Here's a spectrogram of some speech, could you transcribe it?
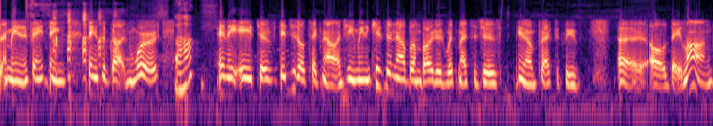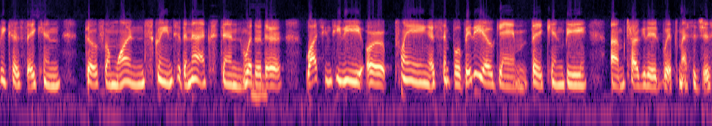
I mean, if anything, things have gotten worse Uh huh. in the age of digital technology. I mean, kids are now bombarded with messages, you know, practically uh, all day long because they can go from one screen to the next, and whether they're watching TV or playing a simple video game, they can be um, targeted with messages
